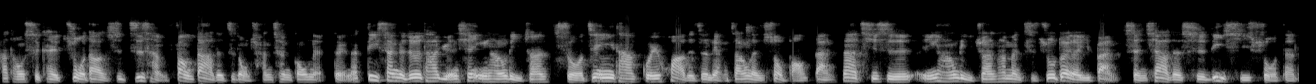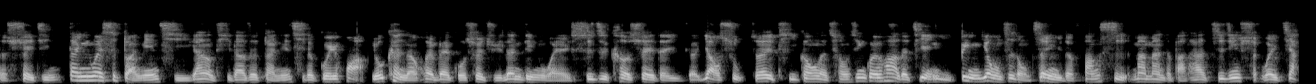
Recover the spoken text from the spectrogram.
它同时可以做到的是资产放大的这种传承功能。对，那第三个就是它原先银行理专所建议他规划的这两张人寿保单。那其实银行理专他们只做对了一半，省下的是利息所得的税金。但因为是短年期，刚刚有提到这短年期的规划，有可能会被国税局认定为实质课税的一个要素，所以提供了重新规划的建议，并用这种赠与的方式，慢慢的把它的资金水位降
